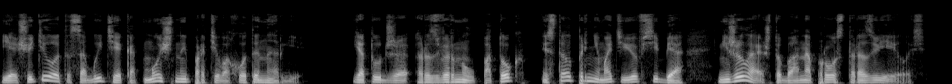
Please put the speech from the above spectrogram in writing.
и ощутил это событие как мощный противоход энергии. Я тут же развернул поток и стал принимать ее в себя, не желая, чтобы она просто развеялась.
